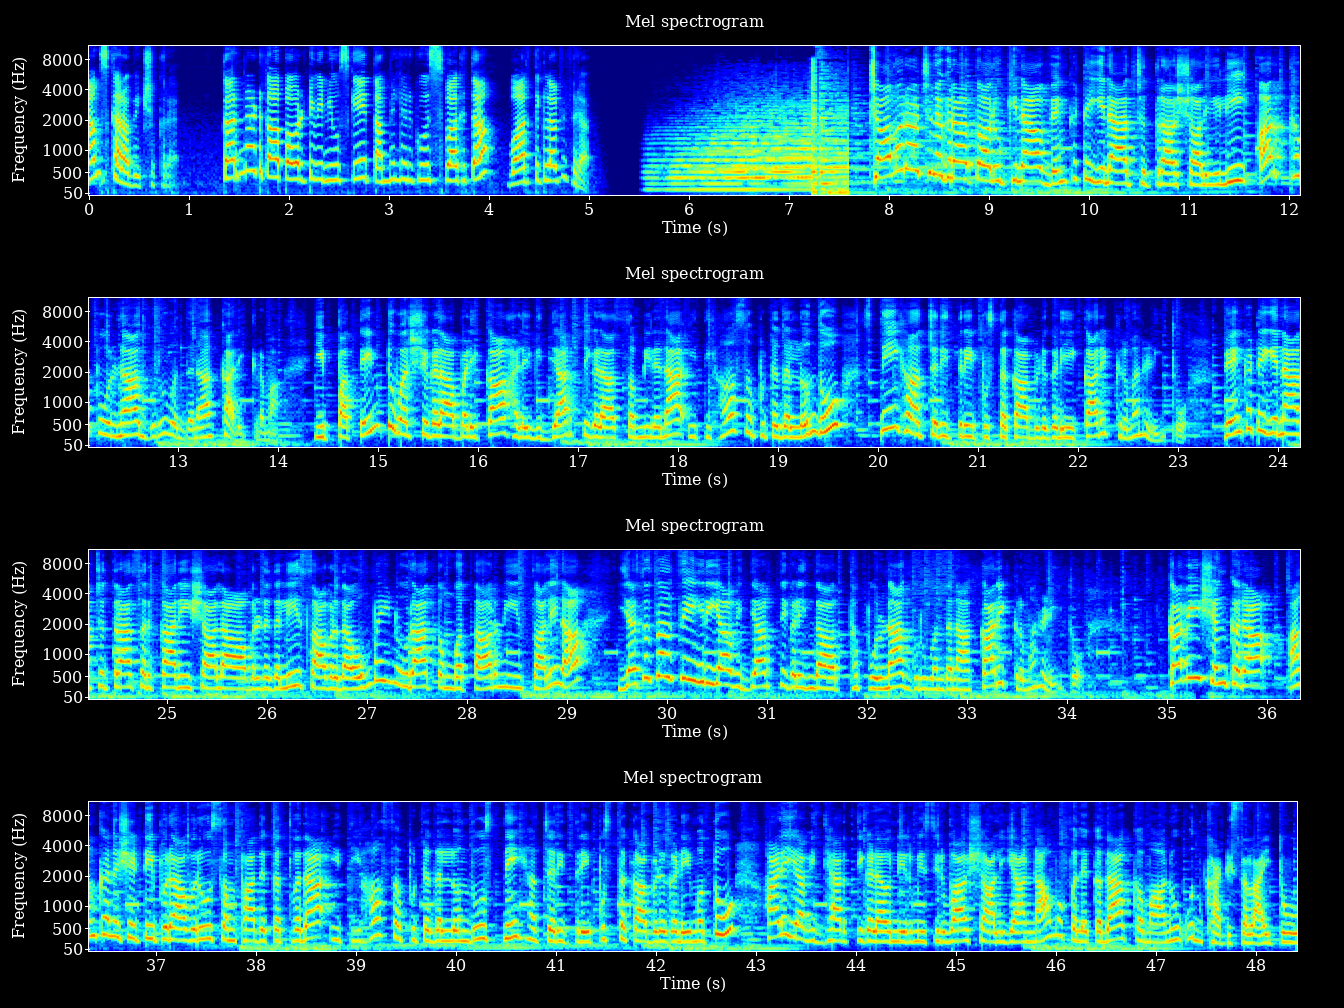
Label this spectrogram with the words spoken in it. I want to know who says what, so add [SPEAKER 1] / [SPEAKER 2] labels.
[SPEAKER 1] ನಮಸ್ಕಾರ ವೀಕ್ಷಕರೇ. Karnataka power TV ನ್ಯೂಸ್ಗೆ ತಮ್ಮೆಲ್ಲರಿಗೂ ಸ್ವಾಗತ. ವಾರ್ತೆಗಳ ವಿವರ. ಚಾಮರಾಜನಗರ ತಾಲೂಕಿನ ವೆಂಕಟಯ್ಯನ ಛತ್ರ ಶಾಲೆಯಲ್ಲಿ ಅರ್ಥಪೂರ್ಣ ಗುರುವಂದನಾ ಕಾರ್ಯಕ್ರಮ. ಇಪ್ಪತ್ತೆಂಟು ವರ್ಷಗಳ ಬಳಿಕ ಹಳೆ ವಿದ್ಯಾರ್ಥಿಗಳ ಸಮ್ಮಿಲನ ಇತಿಹಾಸ ಪುಟದಲ್ಲೊಂದು ಸ್ನೇಹ ಚರಿತ್ರೆ ಪುಸ್ತಕ ಬಿಡುಗಡೆ ಕಾರ್ಯಕ್ರಮ ನಡೆಯಿತು. ವೆಂಕಟಯ್ಯನ ಛತ್ರ ಸರ್ಕಾರಿ ಶಾಲಾ ಆವರಣದಲ್ಲಿ ಸಾವಿರದ ಒಂಬೈನೂರ ತೊಂಬತ್ತಾರನೇ ಸಾಲಿನ ಎಸ್ಎಸ್ಎಲ್ಸಿ ಹಿರಿಯ ವಿದ್ಯಾರ್ಥಿಗಳಿಂದ ಅರ್ಥಪೂರ್ಣ ಗುರುವಂದನಾ ಕಾರ್ಯಕ್ರಮ ನಡೆಯಿತು. ಕವಿ ಶಂಕರ ಅಂಕನಶೆಟ್ಟಿಪುರ ಅವರು ಸಂಪಾದಕತ್ವದ ಇತಿಹಾಸ ಪುಟದಲ್ಲೊಂದು ಸ್ನೇಹ ಚರಿತ್ರೆ ಪುಸ್ತಕ ಬಿಡುಗಡೆ ಮತ್ತು ಹಳೆಯ ವಿದ್ಯಾರ್ಥಿಗಳ ನಿರ್ಮಿಸಿರುವ ಶಾಲೆಯ ನಾಮಫಲಕದ ಕಮಾನು ಉದ್ಘಾಟಿಸಲಾಯಿತು.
